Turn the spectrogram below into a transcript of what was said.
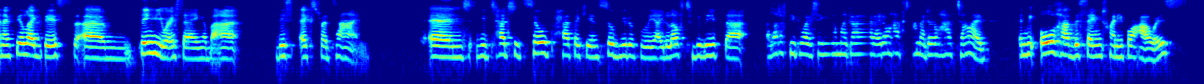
and i feel like this um, thing you were saying about this extra time and you touched it so perfectly and so beautifully. I love to believe that a lot of people are saying oh my god i don't have time i don't have time. And we all have the same 24 hours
